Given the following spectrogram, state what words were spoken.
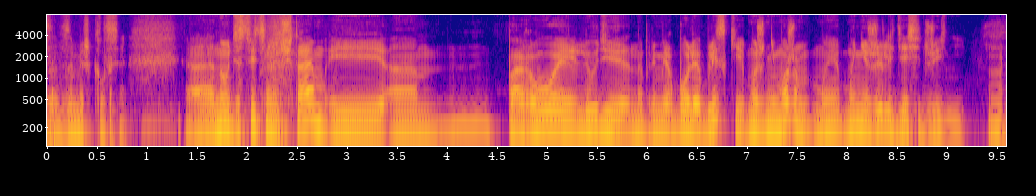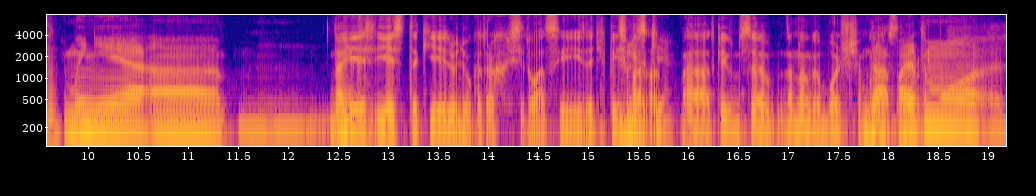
замешкался. А, ну, действительно, читаем, и порой люди, например, более близкие, мы же не можем, мы, мы не жили 10 жизней. Угу. Мы не а, да, Ник... есть, есть такие люди, у которых ситуации из этих писем Близкие. откликнутся намного больше, чем да, у нас. Да, поэтому например.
